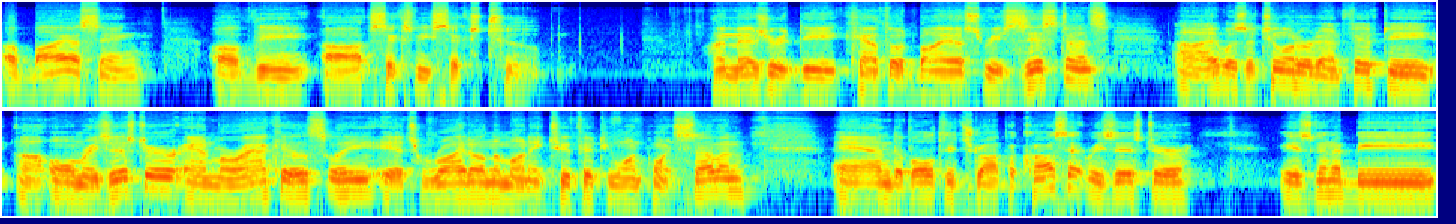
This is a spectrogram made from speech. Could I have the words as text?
uh, biasing of the 6V6 uh, tube. I measured the cathode bias resistance. Uh, it was a 250 uh, ohm resistor and miraculously it's right on the money, 251.7 and the voltage drop across that resistor is going to be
